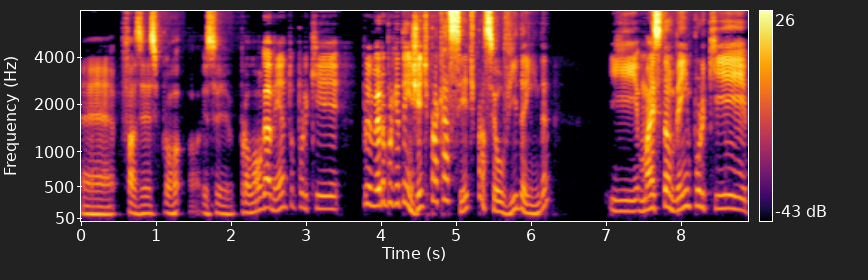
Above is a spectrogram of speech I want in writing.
é, fazer esse, pro, esse prolongamento, porque, primeiro porque tem gente pra cacete pra ser ouvida ainda, e mas também porque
